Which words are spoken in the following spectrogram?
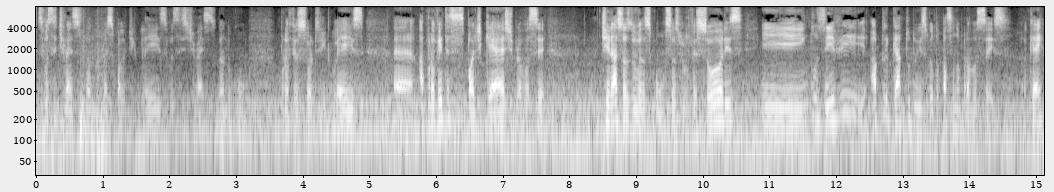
Se você estiver estudando numa escola de inglês, se você estiver estudando com um professor de inglês, é, aproveita esses podcasts para você tirar suas dúvidas com os seus professores e, inclusive, aplicar tudo isso que eu estou passando para vocês, ok?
